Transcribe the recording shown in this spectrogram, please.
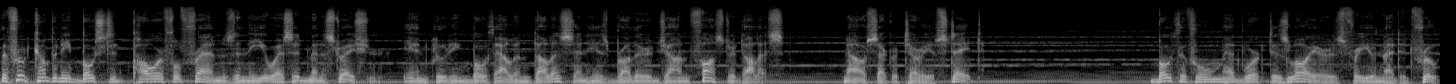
The fruit company boasted powerful friends in the U.S. administration, including both Allen Dulles and his brother John Foster Dulles, now Secretary of State, both of whom had worked as lawyers for United Fruit.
